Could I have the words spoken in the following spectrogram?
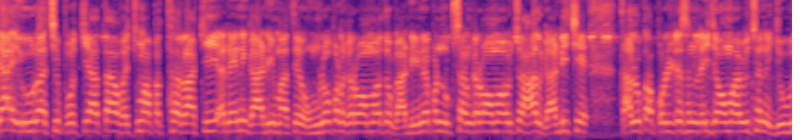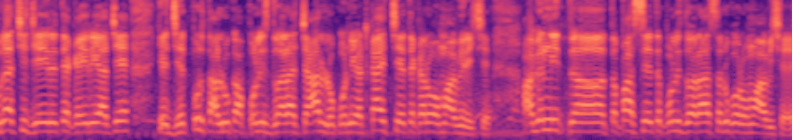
ત્યાં યુવરાજી પહોંચ્યા હતા, વચમાં પથ્થર રાખી અને એની ગાડી માથે હુમલો પણ કરવામાં આવ્યો ગાડીને પણ નુકસાન કરવામાં આવ્યું છે. હાલ ગાડી છે, તાલુકા પોલીસ સ્ટેશન લઈ જવામાં આવ્યું છે અને યુવરાજી જે રીતે કહી રહ્યા છે કે જેતપુર તાલુકા પોલીસ દ્વારા ચાર લોકોની અટકાયત છે તે કરવામાં આવી રહી છે. આગળની તપાસ છે તે પોલીસ દ્વારા શરૂ કરવામાં આવી છે.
